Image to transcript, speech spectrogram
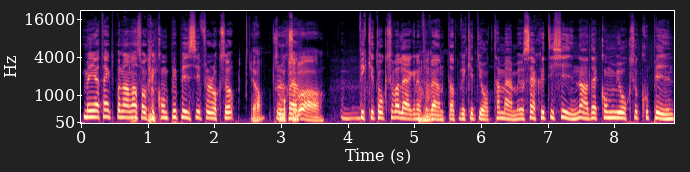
Men jag tänkte på en annan sak. Det kom PPI-siffror också. Ja, som också var Vilket också var lägre än Mhm. förväntat. Vilket jag tar med mig. Och särskilt i Kina. Där kom ju också kopin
